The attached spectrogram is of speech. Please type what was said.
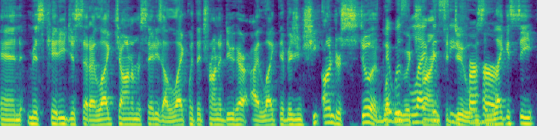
And Miss Kitty just said, I like John and Mercedes. I like what they're trying to do here. I like their vision. She understood what we were trying to do. it was her. a legacy.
